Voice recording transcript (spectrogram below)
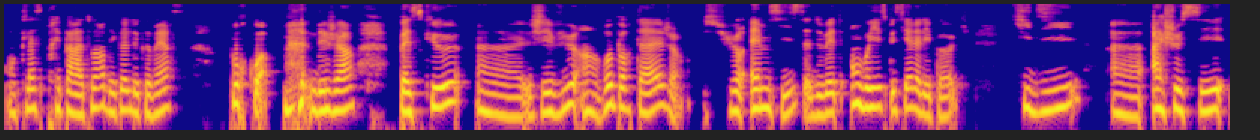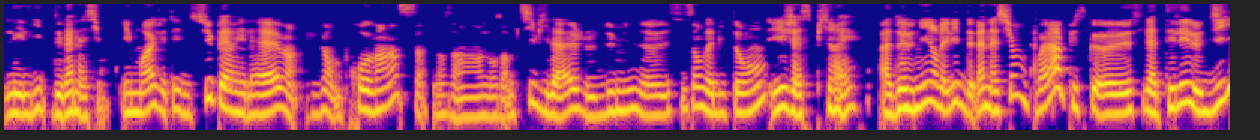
en classe préparatoire d'école de commerce Pourquoi? Déjà parce que euh, j'ai vu un reportage sur M6, ça devait être envoyé spécial à l'époque, qui dit euh, HEC, l'élite de la nation. Et moi, j'étais une super élève, je vivais en province, dans un, dans un petit village de 2600 habitants, et j'aspirais à devenir l'élite de la nation. Voilà, puisque euh, si la télé le dit,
